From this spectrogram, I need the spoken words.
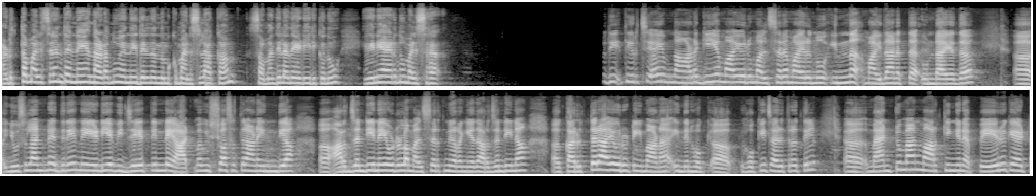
കടുത്ത മത്സരം തന്നെ നടന്നു എന്ന് ഇതിൽ നിന്ന് നമുക്ക് മനസ്സിലാക്കാം. സമനില നേടിയിരിക്കുന്നു. എങ്ങനെയായിരുന്നു മത്സര തീർച്ചയായും നാടകീയമായ ഒരു മത്സരമായിരുന്നു ഇന്ന് മൈതാനത്ത് ഉണ്ടായത്. ന്യൂസിലാൻഡിനെതിരെ നേടിയ വിജയത്തിന്റെ ആത്മവിശ്വാസത്തിലാണ് ഇന്ത്യ അർജന്റീനയോടുള്ള മത്സരത്തിന് ഇറങ്ങിയത് അർജന്റീന കരുത്തരായ ഒരു ടീമാണ് ഇന്ത്യൻ ഹോക്കി ഹോക്കി ചരിത്രത്തിൽ. മാൻ ടു മാൻ മാർക്കിങ്ങിന് പേരുകേട്ട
